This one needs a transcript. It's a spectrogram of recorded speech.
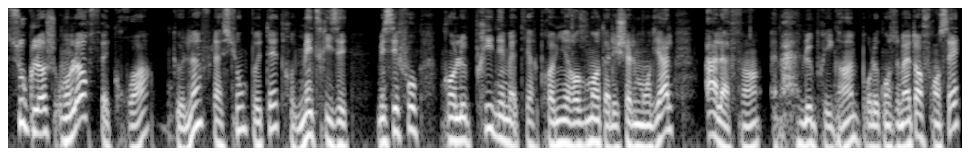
sous cloche. On leur fait croire que l'inflation peut être maîtrisée. Mais c'est faux. Quand le prix des matières premières augmente à l'échelle mondiale, à la fin, eh ben, le prix grimpe pour le consommateur français.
